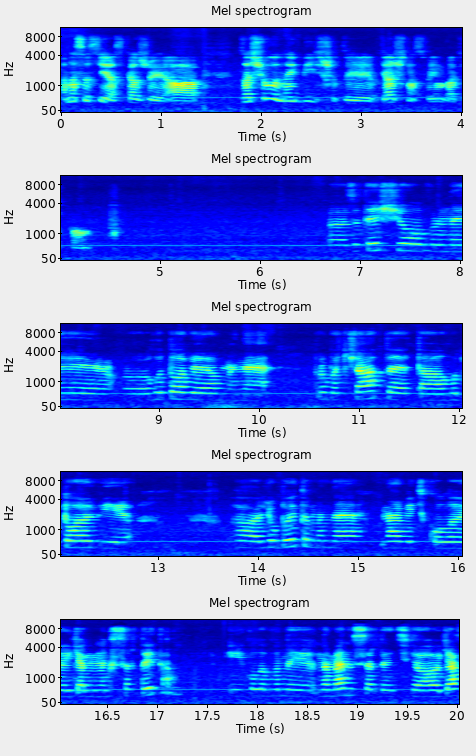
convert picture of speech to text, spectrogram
Анастасія, скажи, а за що найбільше ти вдячна своїм батькам? За те, що вони е, готові мене пробачати та готові е, любити мене навіть коли я на них сердита. І коли вони на мене сердиті, е, я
